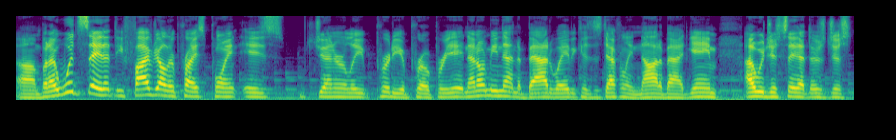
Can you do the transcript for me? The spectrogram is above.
Um, but I would say that the $5 price point is generally pretty appropriate. And I don't mean that in a bad way because it's definitely not a bad game. I would just say that there's just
